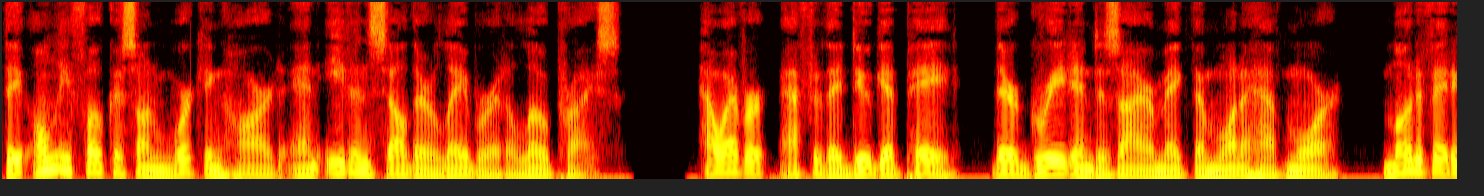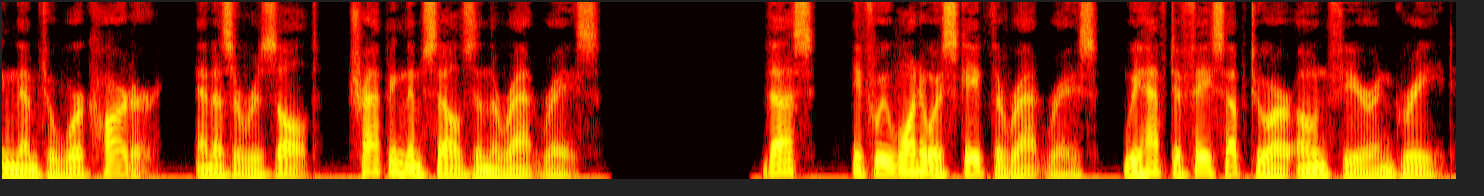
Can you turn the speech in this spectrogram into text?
They only focus on working hard and even sell their labor at a low price. However, after they do get paid, their greed and desire make them want to have more, motivating them to work harder, and as a result, trapping themselves in the rat race. Thus, if we want to escape the rat race, we have to face up to our own fear and greed.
